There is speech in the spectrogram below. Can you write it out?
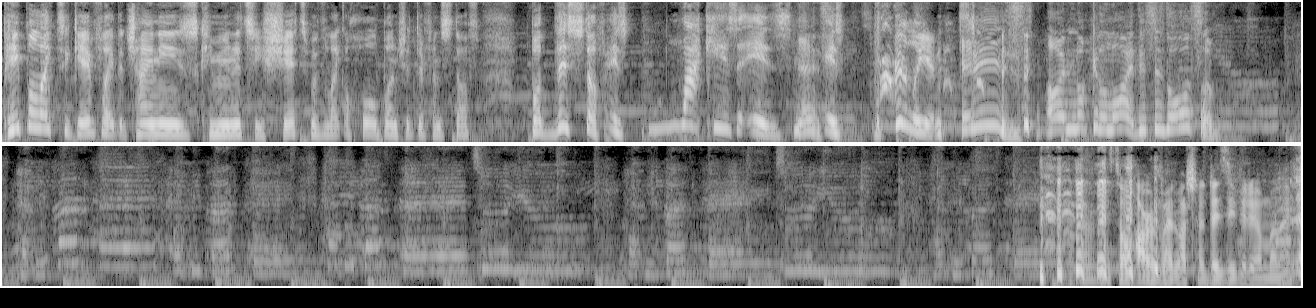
people like to give like the Chinese community shit with like a whole bunch of different stuff, but this stuff is wacky as it is. Yes. is brilliant. It is. I'm not gonna lie, this is awesome. I've been so horrified watching a DayZ video in my life.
